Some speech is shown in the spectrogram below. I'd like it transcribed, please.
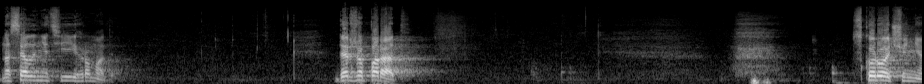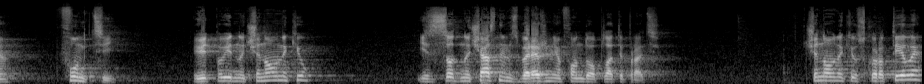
населення цієї громади. Держапарат. Скорочення функцій і, відповідно, чиновників із одночасним збереженням фонду оплати праці. Чиновників скоротили,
